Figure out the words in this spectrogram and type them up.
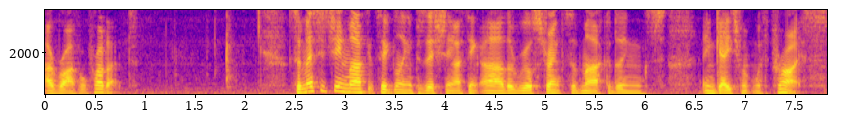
a rival product. So messaging, market signaling, and positioning, I think, are the real strengths of marketing's engagement with price.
